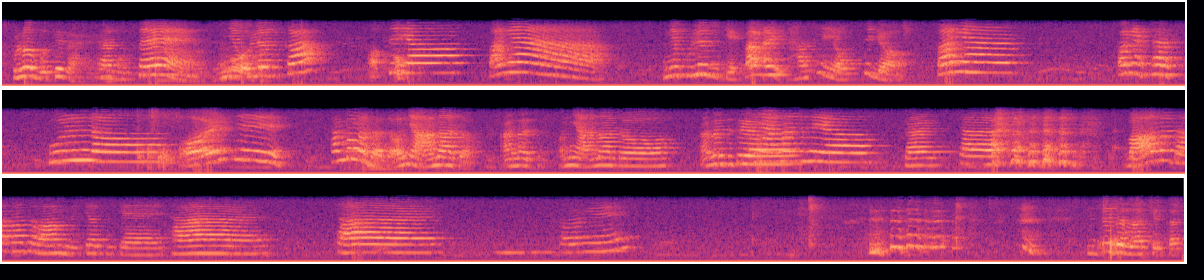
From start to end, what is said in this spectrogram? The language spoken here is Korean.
불러 못해, 잘. 잘 못해. 언니 언니 굴려줄게. 빵 아니 다시 엎드려. 빵이야. 빵이야 잘 굴러. 옳지. 한 번만 더 하자. 언니 안아줘 안아줘. 언니 안아줘 안아주세요. 언니 안아주세요. 잘 잘. 마음을 담아서 마음 느껴주게. 잘 잘. 사랑해. 진짜 잘 낳겠다.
